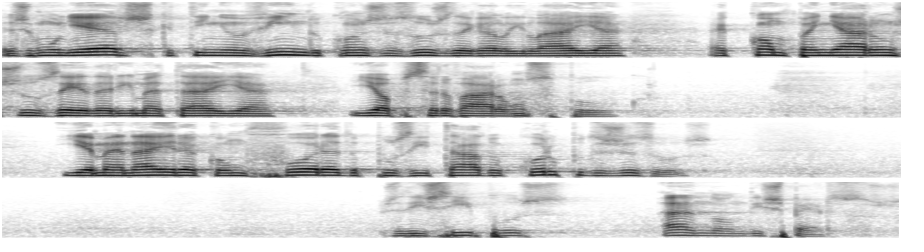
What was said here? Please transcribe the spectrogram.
as mulheres que tinham vindo com Jesus da Galileia acompanharam José da Arimateia e observaram o sepulcro. E a maneira como fora depositado o corpo de Jesus. Os discípulos andam dispersos.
